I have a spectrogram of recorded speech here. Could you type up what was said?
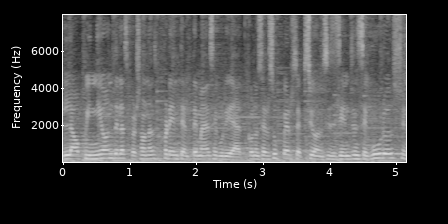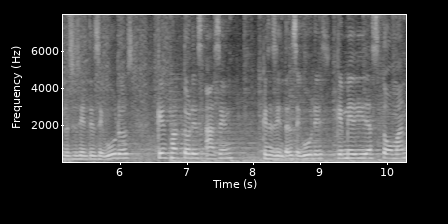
la opinión de las personas frente al tema de seguridad, conocer su percepción, si se sienten seguros, si no se sienten seguros, qué factores hacen que se sientan seguros, qué medidas toman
